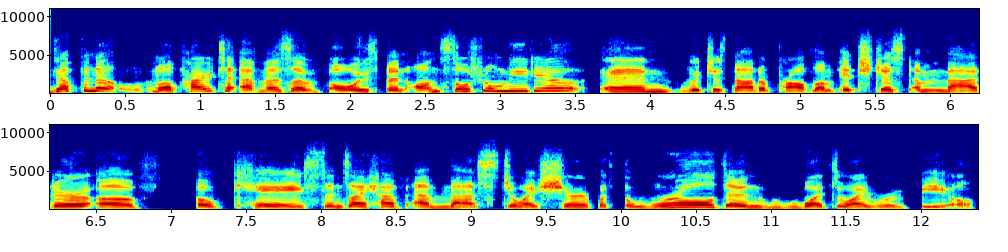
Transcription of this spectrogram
Definitely. Well, prior to MS, I've always been on social media, and which is not a problem. It's just a matter of okay, since I have MS, do I share it with the world, and what do I reveal?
